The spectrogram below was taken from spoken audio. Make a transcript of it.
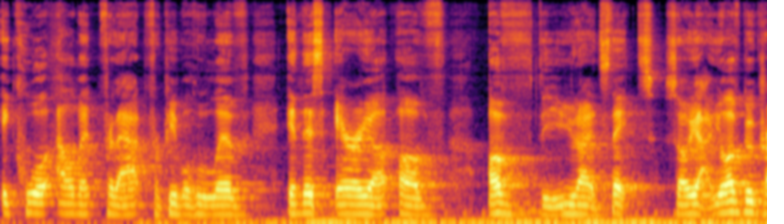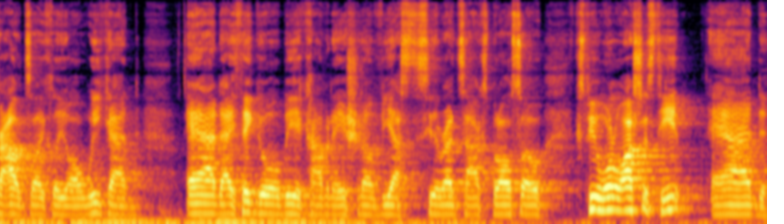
a cool element for that for people who live in this area of of the United States. So yeah, you'll have good crowds likely all weekend. And I think it will be a combination of yes to see the Red Sox, but also because people want to watch this team. And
